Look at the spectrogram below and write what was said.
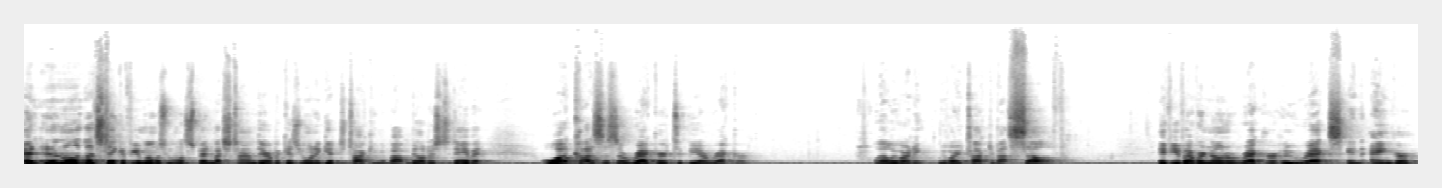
And, and, let's take a few moments. We won't spend much time there because we want to get to talking about builders today. But what causes a wrecker to be a wrecker? Well, we've already, we've already talked about self. If you've ever known a wrecker who wrecks in anger,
